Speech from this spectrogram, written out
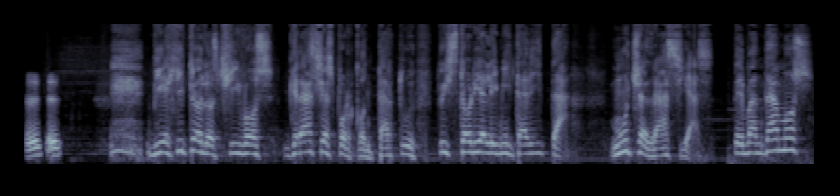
¿eh? ¿eh? Viejito de los chivos, gracias por contar tu, tu historia limitadita. Muchas gracias. Te mandamos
